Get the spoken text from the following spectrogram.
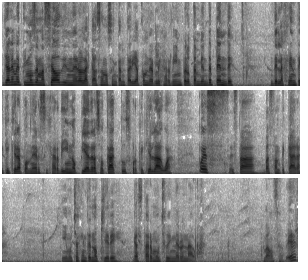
Ya le metimos demasiado dinero a la casa, nos encantaría ponerle jardín, pero también depende de la gente que quiera poner si jardín o piedras o cactus, porque aquí el agua pues está bastante cara y mucha gente no quiere gastar mucho dinero en agua. Vamos a ver.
